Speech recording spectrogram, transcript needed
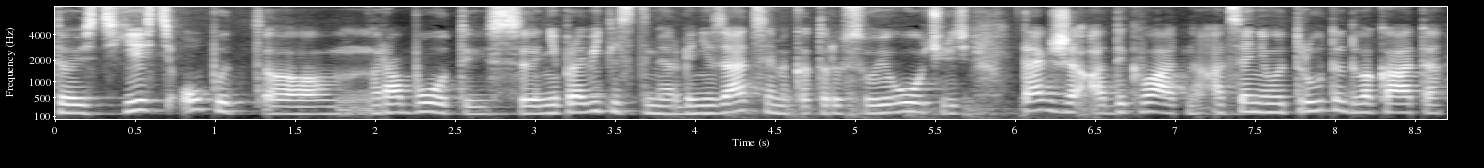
То есть есть опыт э, работы с неправительственными организациями, которые в свою очередь также адекватно оценивают труд адвоката,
